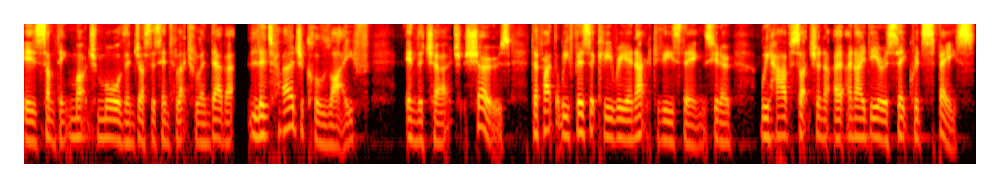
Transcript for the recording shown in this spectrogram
is something much more than just this intellectual endeavor. Liturgical life in the church shows the fact that we physically reenact these things you know we have such an, an idea of sacred space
